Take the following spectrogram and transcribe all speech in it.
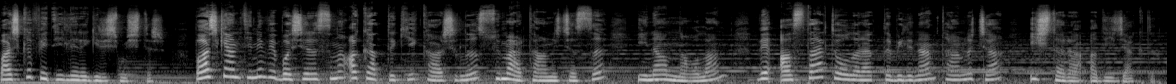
başka fetihlere girişmiştir. Başkentini ve başarısını Akat'taki karşılığı Sümer tanrıçası İnanna olan ve Astarte olarak da bilinen tanrıça İştar'a adayacaktı.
